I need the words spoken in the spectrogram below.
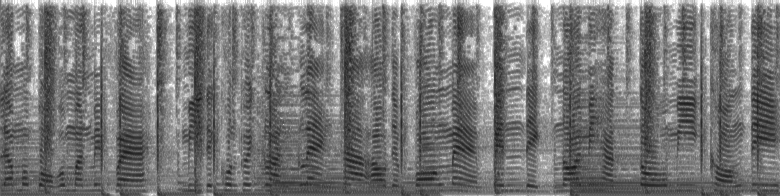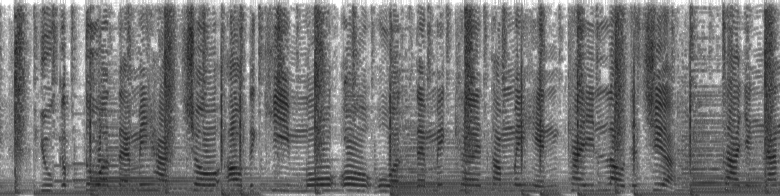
แล้วมาบอกว่ามันไม่แฟร์มีแต่คนคอยกลั่นแกล้ง ถ้าเอาแต่ฟ้องแม่เป็นเด็กน้อยไม่หัดโตมีของดี อยู่กับตัวแต่ไม่หัดโชว์เอาแต่ขี้โมโอ้อวด แต่ไม่เคยทำไม่เห็นใครเล่าจะเชื่อ ถ้าอย่างนั้น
